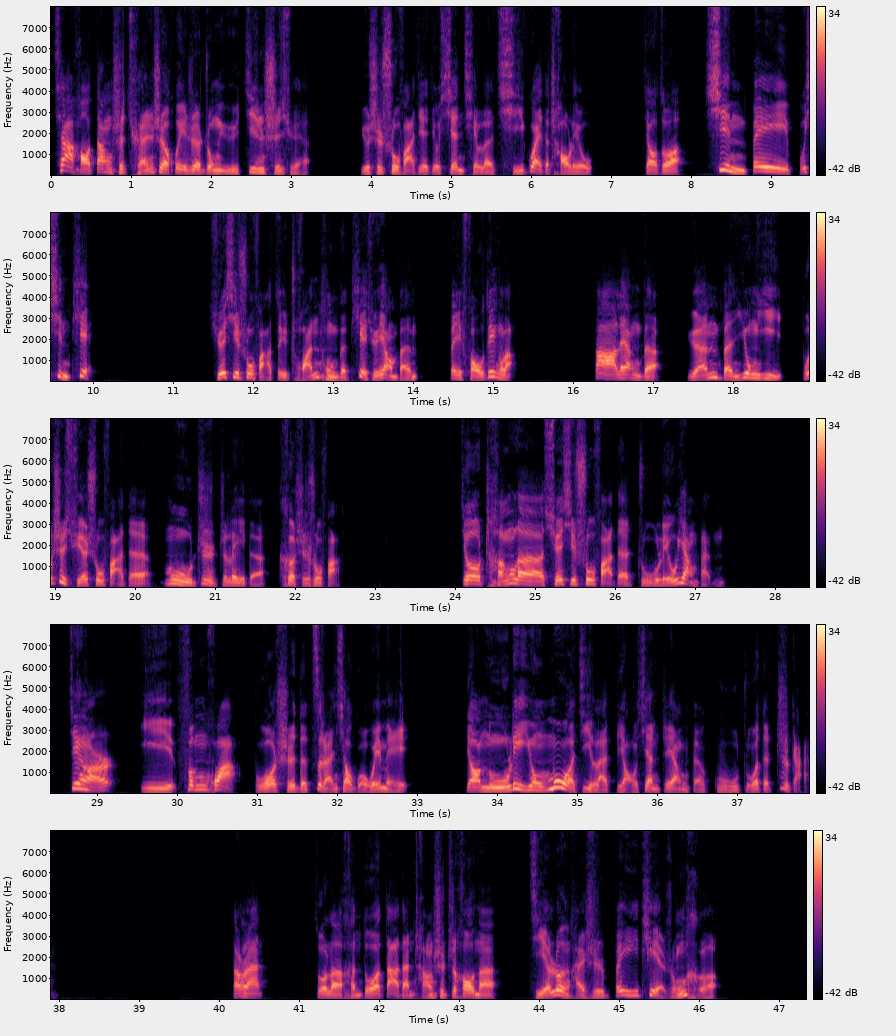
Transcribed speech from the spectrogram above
恰好当时全社会热衷于金石学，于是书法界就掀起了奇怪的潮流，叫做“信碑不信帖”。学习书法最传统的帖学样本被否定了，大量的原本用意不是学书法的木质之类的刻石书法，就成了学习书法的主流样本，进而以风化薄实的自然效果为美，要努力用墨迹来表现这样的古拙的质感。当然。做了很多大胆尝试之后呢，结论还是碑帖融合，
